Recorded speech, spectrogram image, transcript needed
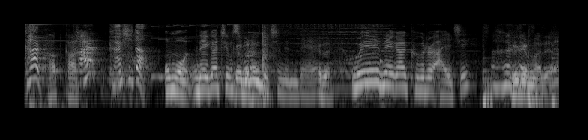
갓, 갓, 갓. 갓이다. 어머, 내가 지금 소름 끼치는데 그래. 왜 내가 그거를 알지? 그러게 말이야.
